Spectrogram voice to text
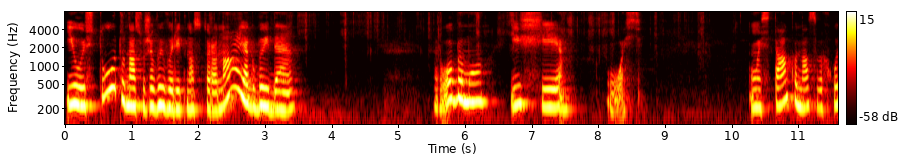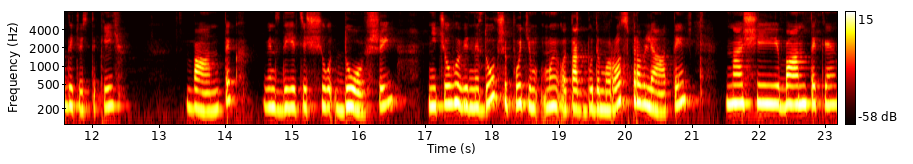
І ось тут у нас вже виворітна сторона, якби йде. Робимо іще ось. Ось так у нас виходить ось такий бантик. Він, здається, що довший. Нічого він не довший. Потім ми отак будемо розправляти наші бантики.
